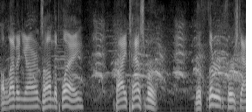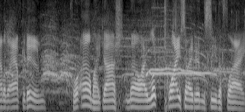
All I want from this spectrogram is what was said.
11 yards on the play by Tesmer. The third first down of the afternoon for, oh my gosh, no, I looked twice and I didn't see the flag.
